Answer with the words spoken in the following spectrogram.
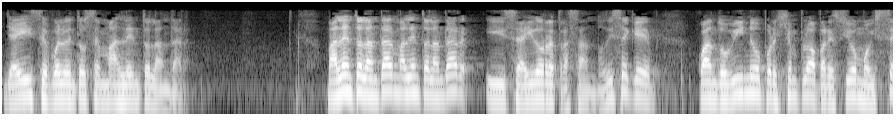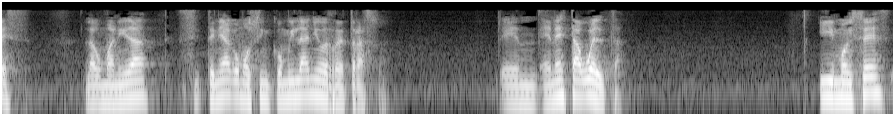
y ahí se vuelve entonces más lento el andar. Más lento el andar, más lento el andar y se ha ido retrasando. Dice que cuando vino, por ejemplo, apareció Moisés, la humanidad tenía como 5.000 años de retraso en, en esta vuelta. Y Moisés,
